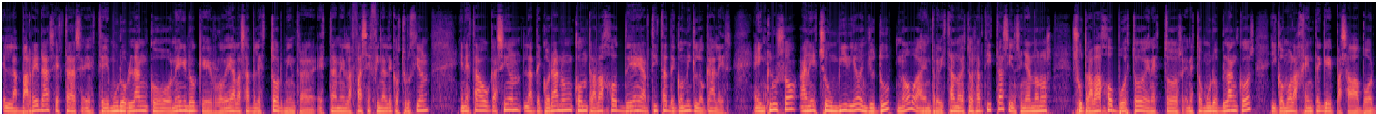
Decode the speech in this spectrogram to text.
en las barreras, estas, este muro blanco o negro que rodea las Apple Store mientras están en la fase final de construcción, en esta ocasión la decoraron con trabajos de artistas de cómic locales e incluso han hecho un vídeo en YouTube, ¿no? Entrevistando a estos artistas y enseñándonos su trabajo puesto en estos, en estos muros blancos y cómo la gente que pasaba por,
